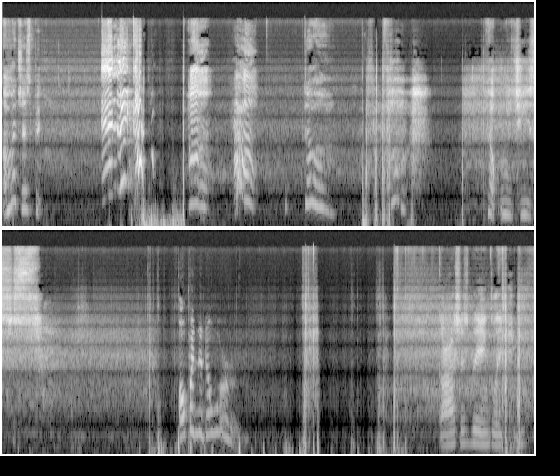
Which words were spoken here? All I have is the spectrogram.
I'm gonna just be. Help me, Jesus. Open the door. Gosh, it's being glitchy.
